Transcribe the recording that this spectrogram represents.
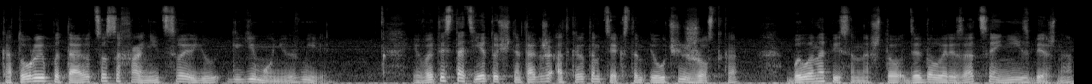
которые пытаются сохранить свою гегемонию в мире – и в этой статье точно так же открытым текстом и очень жестко было написано, что дедоларизация неизбежна,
